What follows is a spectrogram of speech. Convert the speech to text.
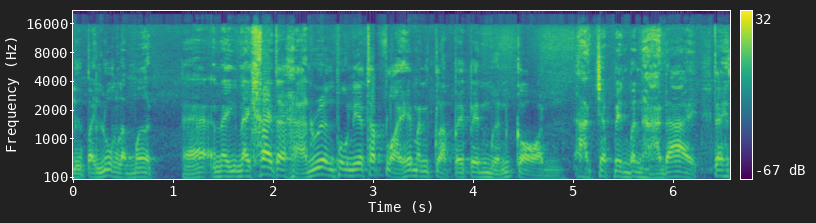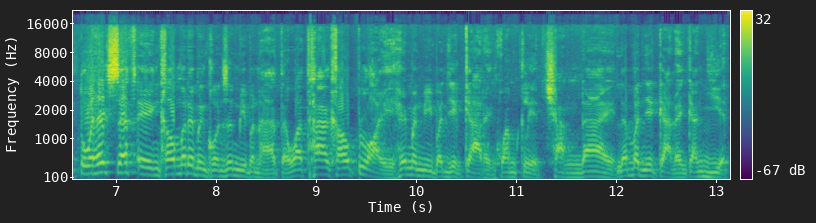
หรือไปล่วงละเมิด นะในในค่ายทหารเรื่องพวกนี้ถ้าปล่อยให้มันกลับไปเป็นเหมือนก่อน อาจจะเป็นปัญหาได้ แต่ตัว h e x e t เองเขาไม่ได้เป็นคนซึ่งมีปัญหา แต่ว่าถ้าเขาปล่อยให้มันมีบรรยากาศแห่งความเกลียดชังได้ และบรรยากาศแห่งการเหยียด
